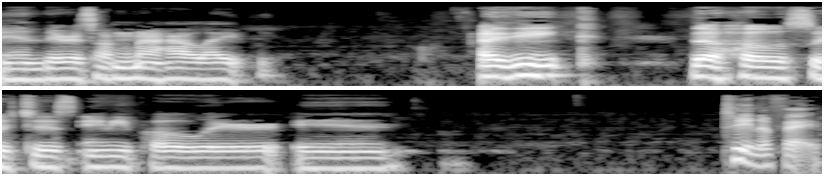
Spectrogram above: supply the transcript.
and they were talking about how like I think the host, which is Amy Poehler and Tina Fey.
